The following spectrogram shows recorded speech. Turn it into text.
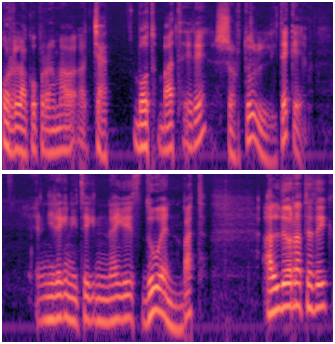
Horrelako programa chat bot bat ere sortu liteke. Nirekin hitz egin nahi ez duen bat. Alde horratetik,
